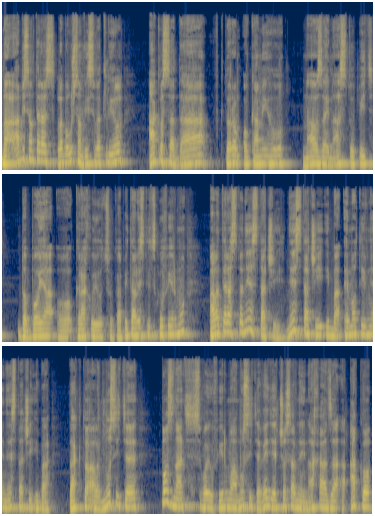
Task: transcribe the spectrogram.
No a aby som teraz, lebo už som vysvetlil, ako sa dá v ktorom okamihu naozaj nastúpiť do boja o krachujúcu kapitalistickú firmu, ale teraz to nestačí. Nestačí iba emotívne, nestačí iba takto, ale musíte poznať svoju firmu a musíte vedieť, čo sa v nej nachádza a ako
